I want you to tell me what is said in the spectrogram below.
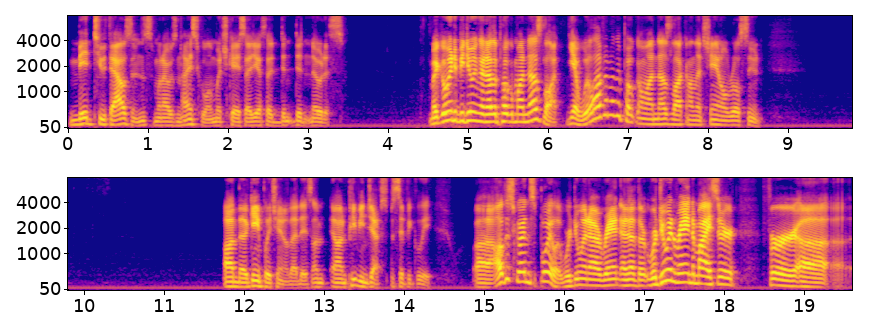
mid 2000s when I was in high school, in which case I guess I didn't, didn't notice. Am I going to be doing another Pokemon Nuzlocke? Yeah, we'll have another Pokemon Nuzlocke on the channel real soon. On the gameplay channel, that is, on, on PB and Jeff specifically. Uh, I'll just go ahead and spoil it. We're doing a ran another. We're doing randomizer for. Uh,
